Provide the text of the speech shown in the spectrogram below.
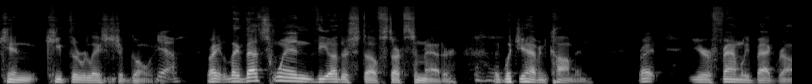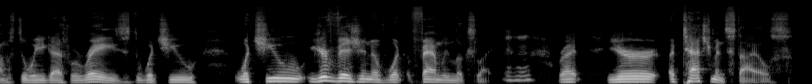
can keep the relationship going. Yeah. Right. Like that's when the other stuff starts to matter. Mhm. Like what you have in common, right? Your family backgrounds, the way you guys were raised, what you what you your vision of what family looks like Mhm. right? Your attachment styles,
